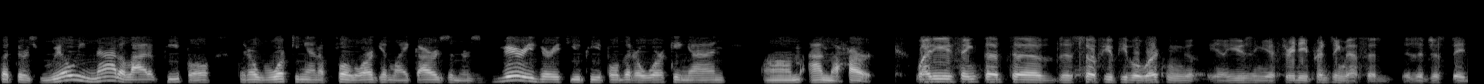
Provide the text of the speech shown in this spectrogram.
but there's really not a lot of people that are working on a full organ like ours, and there's very, very few people that are working on um, on the heart. Why do you think that uh, there's so few people working, you know, using your 3D printing method? Is it just they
